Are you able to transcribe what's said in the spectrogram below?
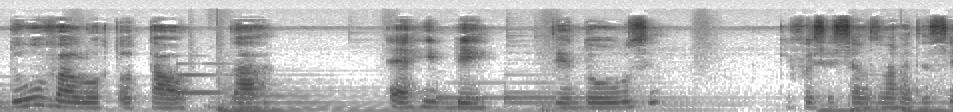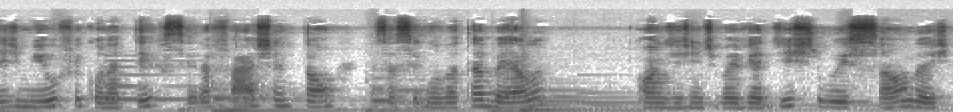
do valor total da RBT12, que foi 696 mil, ficou na terceira faixa, então essa segunda tabela onde a gente vai ver a distribuição das,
